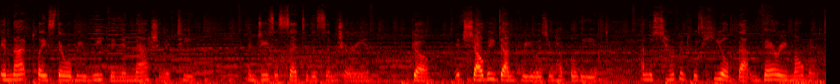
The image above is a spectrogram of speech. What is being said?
In that place there will be weeping and gnashing of teeth. And Jesus said to the centurion, Go, it shall be done for you as you have believed. And the servant was healed that very moment.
